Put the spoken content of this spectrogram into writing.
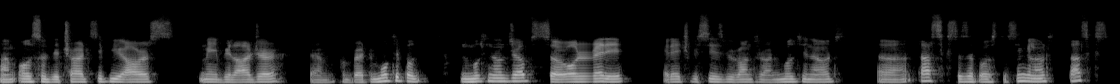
Um, also, the charged CPU hours may be larger um, compared to multiple multi-node jobs. So already at HPCs, we want to run multi-node uh, tasks as opposed to single node tasks.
